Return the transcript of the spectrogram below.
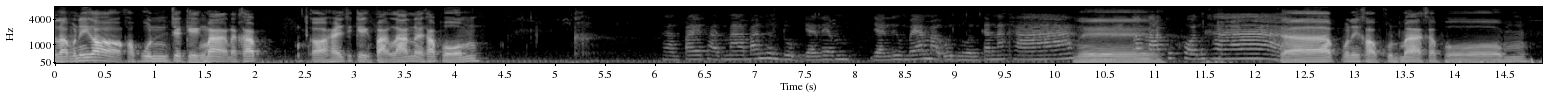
สำหรับวันนี้ก็ขอบคุณเจ๊เก่งมากนะครับ ก็ให้เจ๊เก่งฝากร้านหน่อยครับ ผมผ่านไปผ่านมาบ้านทุ่งดุกอย่าลืมอย่าลืมแวะมาอุดหนุนกันนะคะนี่ยินดีต้อนรับทุกคนค่ะ ครับ วันนี้ขอบคุณมากครับผมค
